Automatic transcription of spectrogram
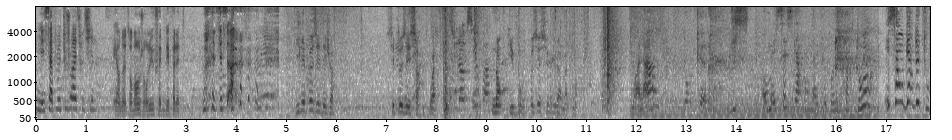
Mais ça peut toujours être utile. Et en attendant, aujourd'hui, vous faites des palettes. c'est ça. Il est pesé déjà. C'est pesé ça, ouais. Celui-là aussi ou pas? Non, il faut peser celui-là maintenant. Voilà. Donc, euh, 10, on met 16,40 avec le poids du carton. Et ça, on garde tout.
